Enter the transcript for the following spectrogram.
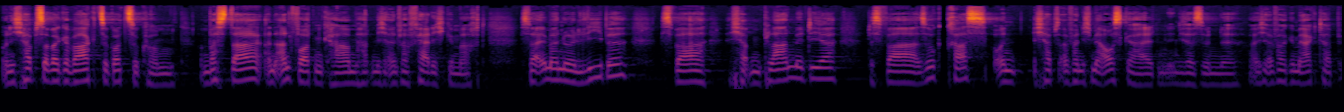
Und ich habe es aber gewagt, zu Gott zu kommen. Und was da an Antworten kam, hat mich einfach fertig gemacht. Es war immer nur Liebe. Es war, ich habe einen Plan mit dir. Das war so krass und ich habe es einfach nicht mehr ausgehalten in dieser Sünde, weil ich einfach gemerkt habe,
